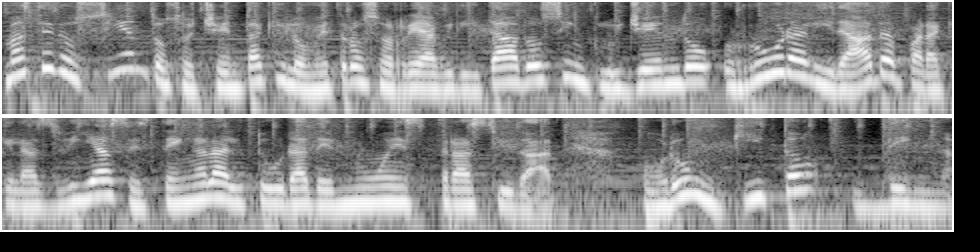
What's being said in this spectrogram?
más de 280 kilómetros rehabilitados, incluyendo ruralidad para que las vías estén a la altura de nuestra ciudad, por un Quito digno.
